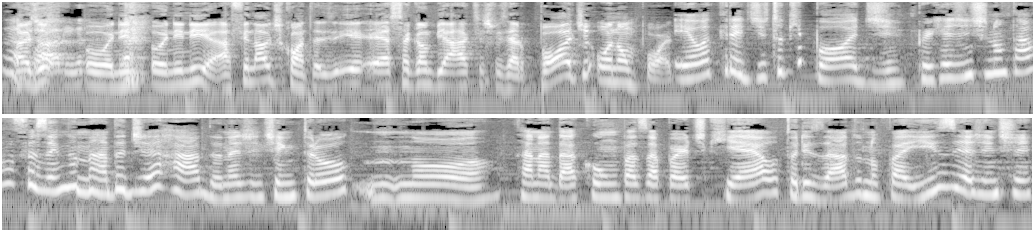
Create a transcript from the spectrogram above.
Mas, claro, né? ô, ô, Ni- ô, Nini, afinal de contas, essa gambiarra que vocês fizeram, pode ou não pode? Eu acredito que pode, porque a gente não tava fazendo nada de errado, né? A gente entrou no Canadá com um passaporte que é autorizado no país e a gente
